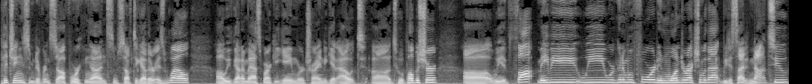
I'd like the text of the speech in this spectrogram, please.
pitching some different stuff, working on some stuff together as well. Uh, we've got a mass market game we're trying to get out uh, to a publisher. Uh, we had thought maybe we were going to move forward in one direction with that. We decided not to.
